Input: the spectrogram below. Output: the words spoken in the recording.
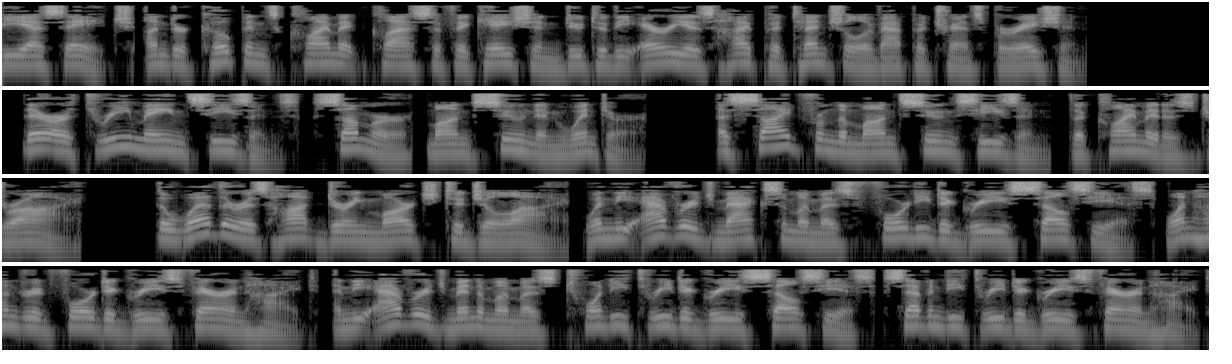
BSH under Köppen's climate classification due to the area's high potential of evapotranspiration. There are three main seasons, summer, monsoon and winter. Aside from the monsoon season, the climate is dry. The weather is hot during March to July, when the average maximum is 40 degrees Celsius (104 degrees Fahrenheit) and the average minimum is 23 degrees Celsius (73 degrees Fahrenheit).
